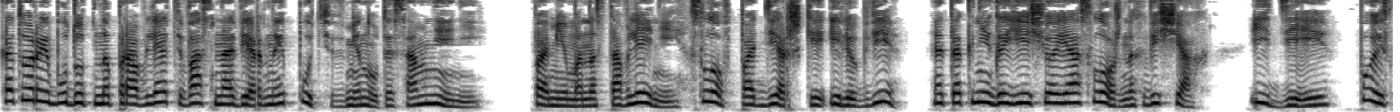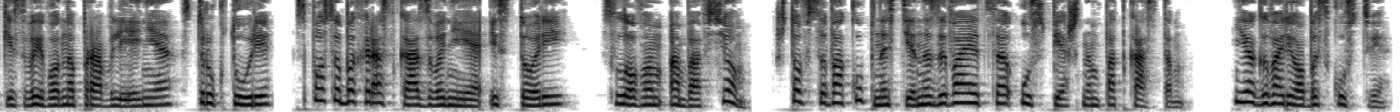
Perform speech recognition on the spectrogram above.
которые будут направлять вас на верный путь в минуты сомнений. Помимо наставлений, слов поддержки и любви, эта книга еще и о сложных вещах. идеи, поиске своего направления, структуре, способах рассказывания историй, словом, обо всем, что в совокупности называется успешным подкастом. Я говорю об искусстве,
